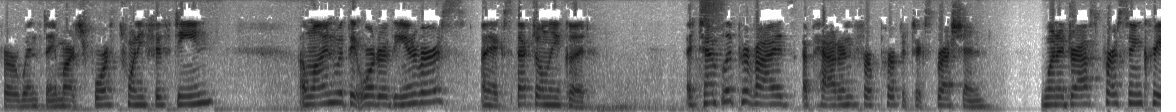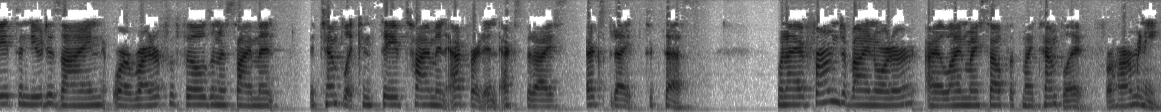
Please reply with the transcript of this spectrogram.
for Wednesday, March 4th, 2015. Aligned with the order of the universe, I expect only good. A template provides a pattern for perfect expression. When a draftsperson creates a new design or a writer fulfills an assignment, the template can save time and effort and expedite, expedite success. When I affirm divine order, I align myself with my template for harmony.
